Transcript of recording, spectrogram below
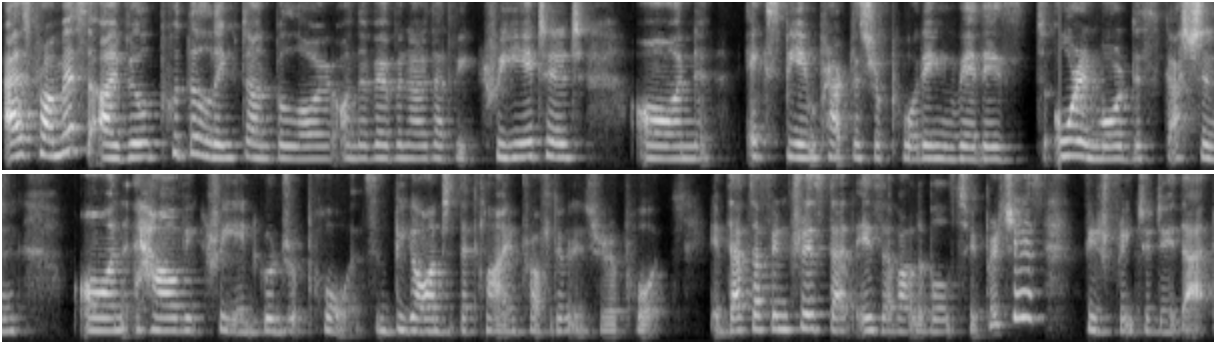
as promised, I will put the link down below on the webinar that we created on XPM practice reporting, where there's more and more discussion on how we create good reports beyond the client profitability report. If that's of interest, that is available to purchase. Feel free to do that.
